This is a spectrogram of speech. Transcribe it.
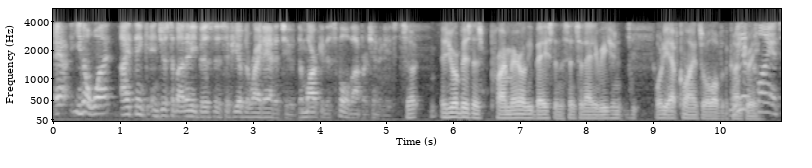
uh, you know what? I think in just about any business, if you have the right attitude, the market is full of opportunities. So is your business primarily based in the Cincinnati region, or do you have clients all over the We country? have clients.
